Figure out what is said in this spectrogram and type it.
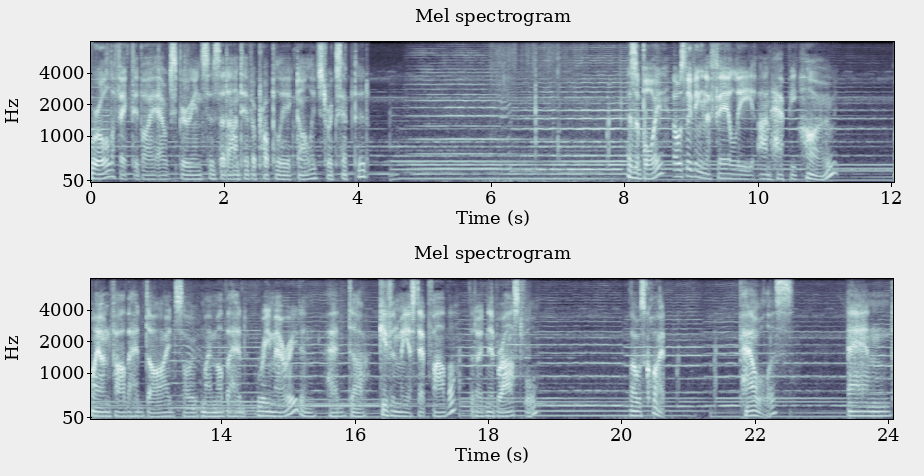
We're all affected by our experiences that aren't ever properly acknowledged or accepted. As a boy, I was living in a fairly unhappy home. My own father had died, so my mother had remarried and had uh, given me a stepfather that I'd never asked for. I was quite powerless, and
